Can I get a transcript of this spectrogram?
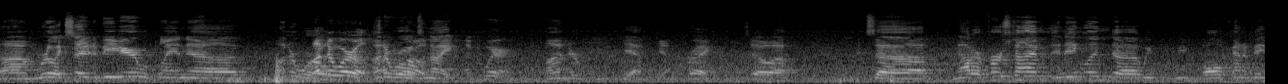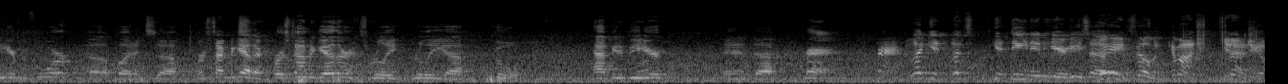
Um, we're really excited to be here. We're playing uh, Underworld. Underworld. Underworld tonight. Everywhere. Under, yeah, Yeah. right. So uh, it's uh, not our first time in England. Uh, we, we've all kind of been here before, uh, but it's uh, First time together. first time together. and It's really, really uh, cool. Happy to be here. And uh, meh. Let's get let's get Dean in here. He's uh, Hey. filming. Come on, get out here.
